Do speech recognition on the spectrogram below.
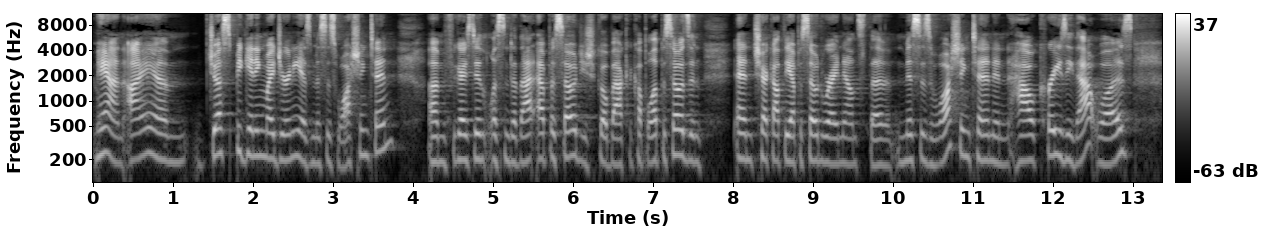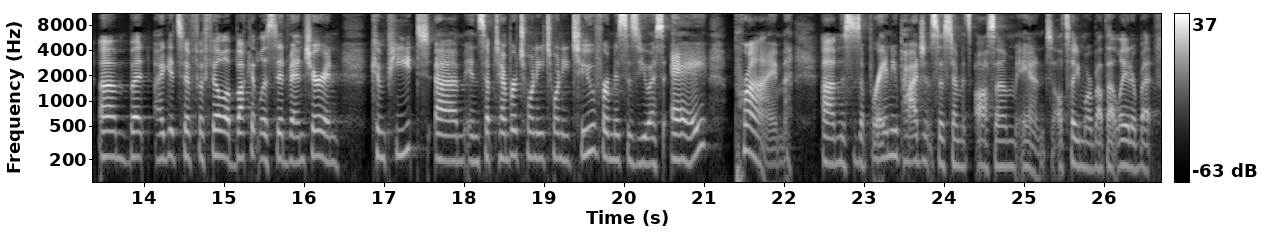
man, I am just beginning my journey as Mrs. Washington. Um, if you guys didn't listen to that episode, you should go back a couple episodes and and check out the episode where I announced the Mrs. Washington and how crazy that was. Um, but I get to fulfill a bucket list adventure and compete um, in September 2022 for Mrs. USA Prime. Um, this is a brand new pageant system. It's awesome, and I'll tell you more about that later. But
